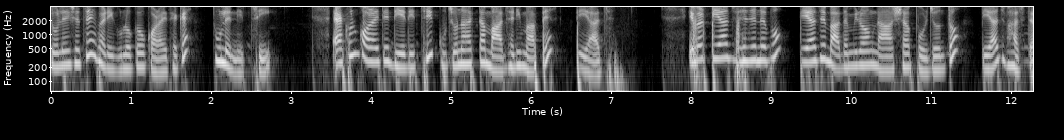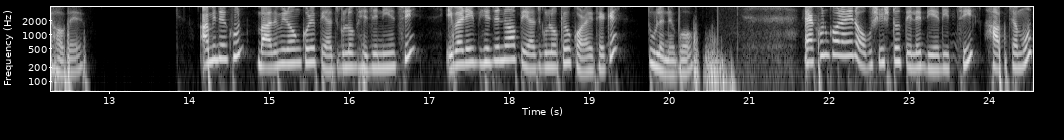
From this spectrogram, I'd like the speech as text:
চলে এসেছে, এবার এগুলোকেও কড়াই থেকে তুলে নিচ্ছি। এখন কড়াইতে দিয়ে দিচ্ছি কুচনো একটা মাঝারি মাপের পেঁয়াজ। এবার পেঁয়াজ ভেজে নেব। পেঁয়াজে বাদামি রং না আসা পর্যন্ত পেঁয়াজ ভাজতে হবে। আমি দেখুন বাদামি রং করে পেঁয়াজগুলো ভেজে নিয়েছি। এবার এই ভেজে নেওয়া পেঁয়াজগুলোকেও কড়াই থেকে তুলে নেব। এখন কড়াইয়ের অবশিষ্ট তেলে দিয়ে দিচ্ছি হাফ চামচ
